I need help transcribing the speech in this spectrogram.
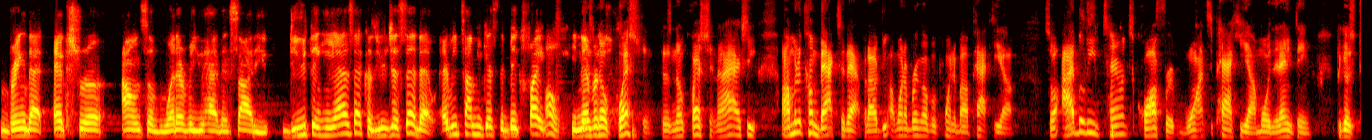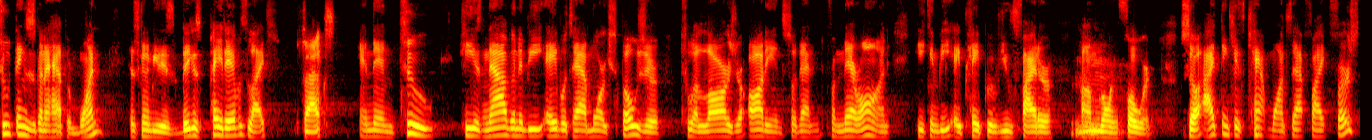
bring that extra ounce of whatever you have inside of you. Do you think he has that? Because you just said that every time he gets the big fight, Oh, he never. There's no question. There's no question. And I actually, I'm going to come back to that, but I do. I want to bring up a point about Pacquiao. So I believe Terrence Crawford wants Pacquiao more than anything because two things is going to happen. One, it's going to be his biggest payday of his life, Facts. and then two, he is now going to be able to have more exposure to a larger audience, so that from there on, he can be a pay per view fighter um, Mm. going forward. So I think his camp wants that fight first.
